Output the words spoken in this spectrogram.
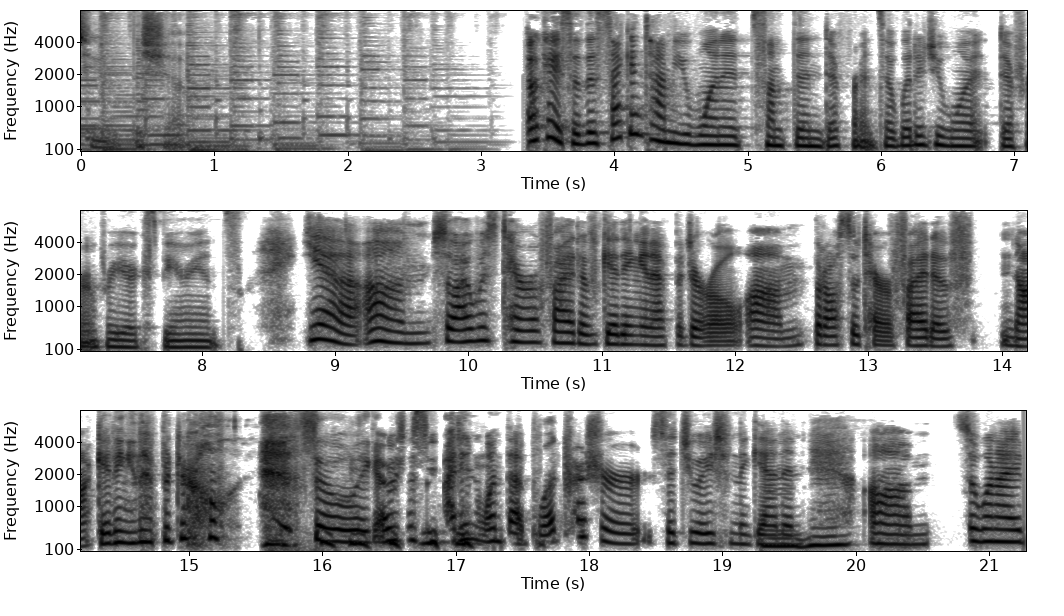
to the show. Okay, so the second time you wanted something different. So what did you want different for your experience? Yeah, um so I was terrified of getting an epidural um but also terrified of not getting an epidural. so like I was just I didn't want that blood pressure situation again mm-hmm. and um so when I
